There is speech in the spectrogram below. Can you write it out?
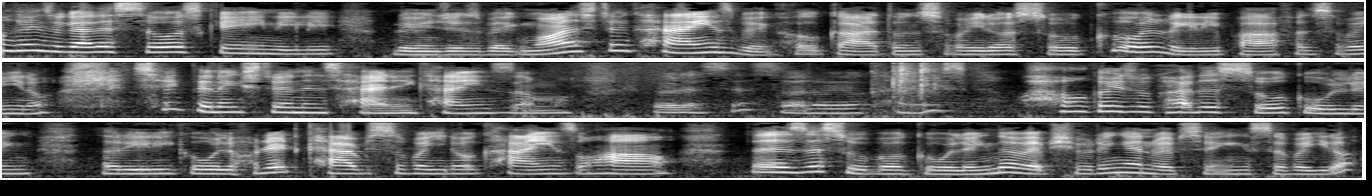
How guys you guys so scary really. Ranges big monster kinds big Hulk cartoon superhero so cool really powerful superhero check the next one is Hanny kinds um what is this? One your kinds wow guys look how this so cooling the really cool hooded capped superhero kinds wow. There's a super cooling the web shooting and web swinging superhero.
